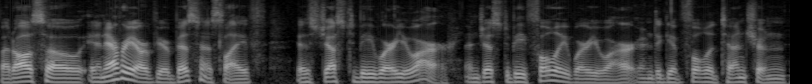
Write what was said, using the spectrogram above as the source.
but also in every area of your business life is just to be where you are and just to be fully where you are and to give full attention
